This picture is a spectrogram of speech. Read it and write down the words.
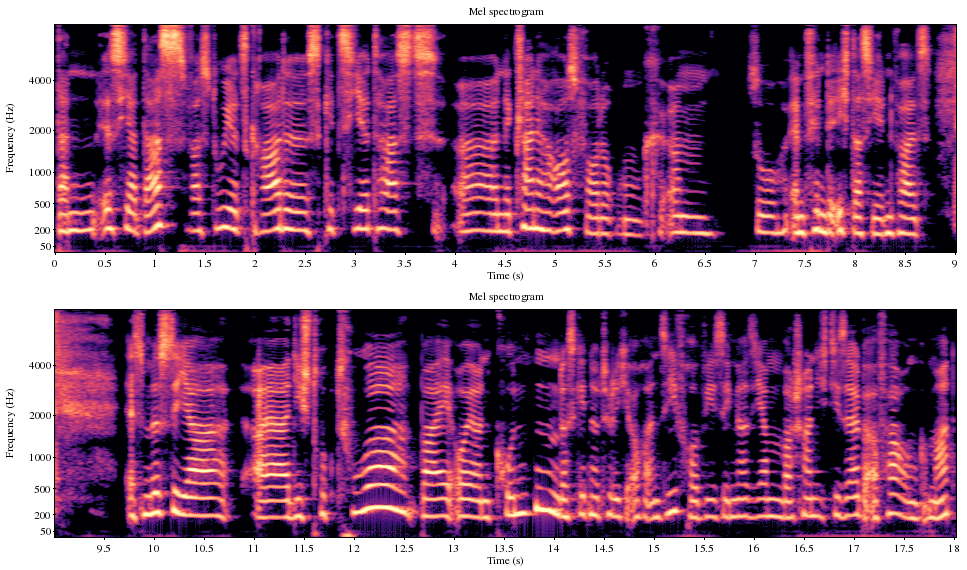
dann ist ja das, was du jetzt gerade skizziert hast, äh, eine kleine Herausforderung. Ähm, so empfinde ich das jedenfalls. Es müsste ja äh, die Struktur bei euren Kunden, das geht natürlich auch an Sie, Frau Wiesinger, Sie haben wahrscheinlich dieselbe Erfahrung gemacht,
